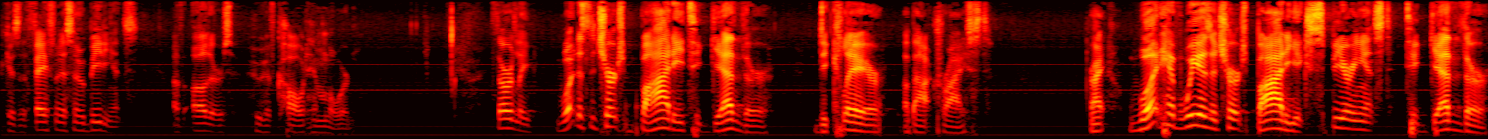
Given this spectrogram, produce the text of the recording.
because of the faithfulness and obedience of others who have called him Lord. Thirdly, what does the church body together declare about Christ? Right? What have we as a church body experienced together?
